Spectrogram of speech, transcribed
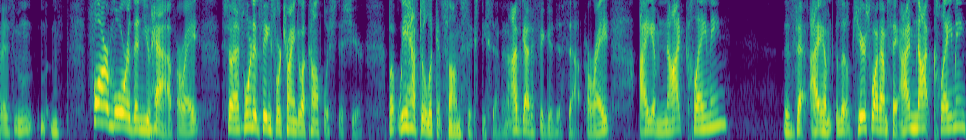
as far more than you have. All right. So that's one of the things we're trying to accomplish this year. But we have to look at Psalm 67. I've got to figure this out. All right. I am not claiming that I am, look, here's what I'm saying. I'm not claiming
